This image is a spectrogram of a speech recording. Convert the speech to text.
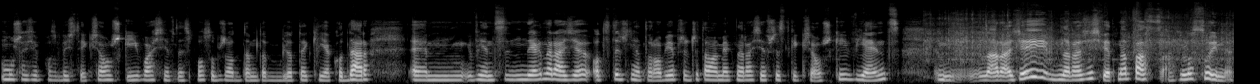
muszę się pozbyć tej książki właśnie w ten sposób, że oddam do biblioteki jako dar. Em, więc jak na razie od stycznia to robię. Przeczytałam jak na razie wszystkie książki, więc em, na razie, na razie świetna pasa. Losujmy.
